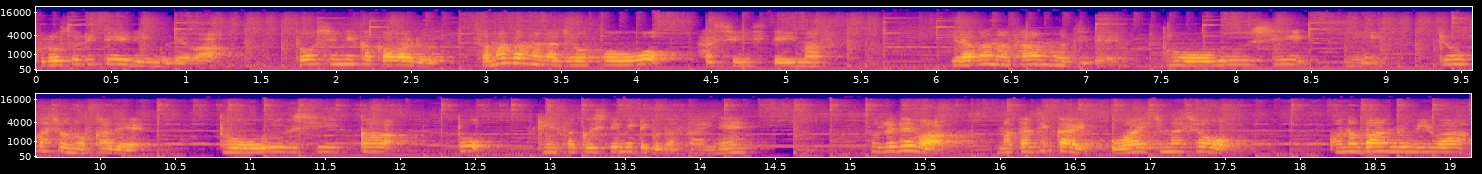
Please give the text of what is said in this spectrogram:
クロスリテイリングでは投資に関わるさまざまな情報を発信しています。ひらがな3文字で投資に教科書の課で投資家と検索してみてくださいね。それではまた次回お会いしましょうこの番組は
